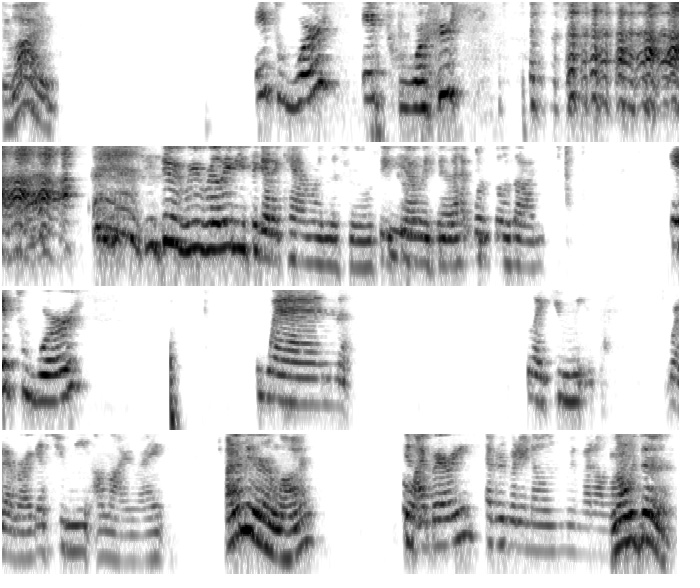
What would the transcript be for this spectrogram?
They lied. It's worse. It's worse. Dude, we really need to get a camera in this room so you can Yeah, really see do. what, what goes on. It's worse when, like, you meet, whatever, I guess you meet online, right? I didn't meet her in line. The Yes. library. Everybody knows we met online. No, we didn't.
